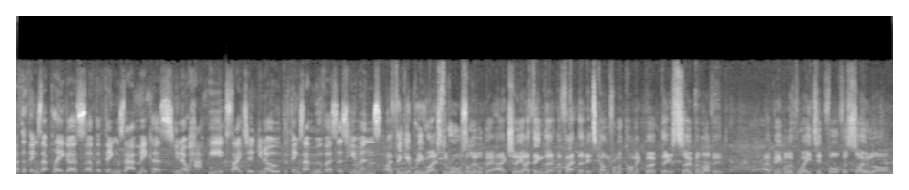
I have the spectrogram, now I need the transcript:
of the things that plague us, of the things that make us, you know, happy, excited, you know, the things that move us as humans. I think it rewrites the rules a little bit, actually. I think that the fact that it's come from a comic book that is so beloved and people have waited for for so long,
